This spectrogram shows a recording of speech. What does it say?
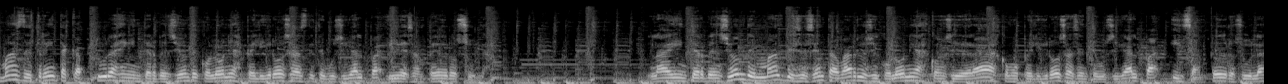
más de 30 capturas en intervención de colonias peligrosas de Tegucigalpa y de San Pedro Sula. La intervención de más de 60 barrios y colonias consideradas como peligrosas en Tegucigalpa y San Pedro Sula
